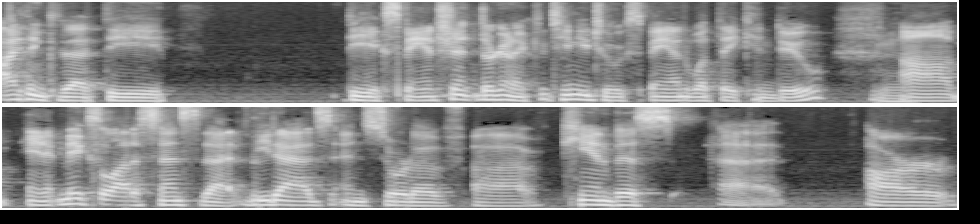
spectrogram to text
I think that the the expansion they're going to continue to expand what they can do yeah. um, and it makes a lot of sense that lead ads and sort of uh, canvas uh, are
